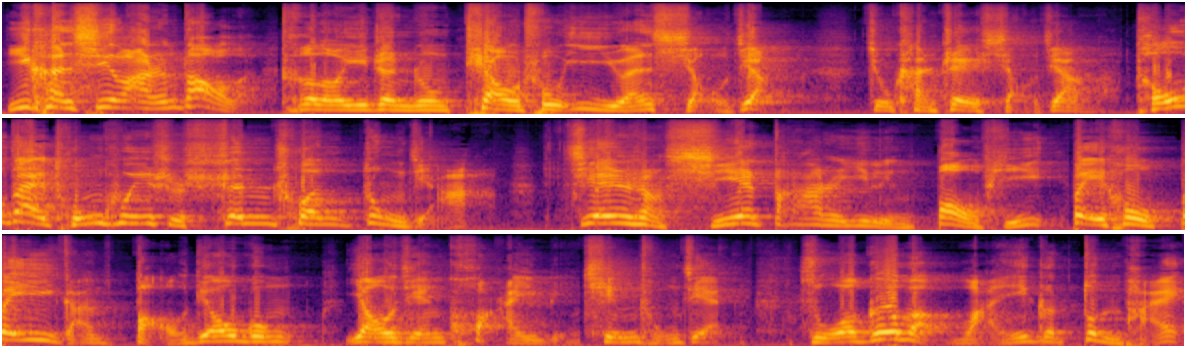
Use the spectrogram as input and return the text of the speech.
一看希腊人到了，特洛伊阵中跳出一员小将，就看这小将啊，头戴铜盔，是身穿重甲。肩上斜搭着一领豹皮，背后背一杆宝雕弓，腰间挎一柄青铜剑，左胳膊挽一个盾牌，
